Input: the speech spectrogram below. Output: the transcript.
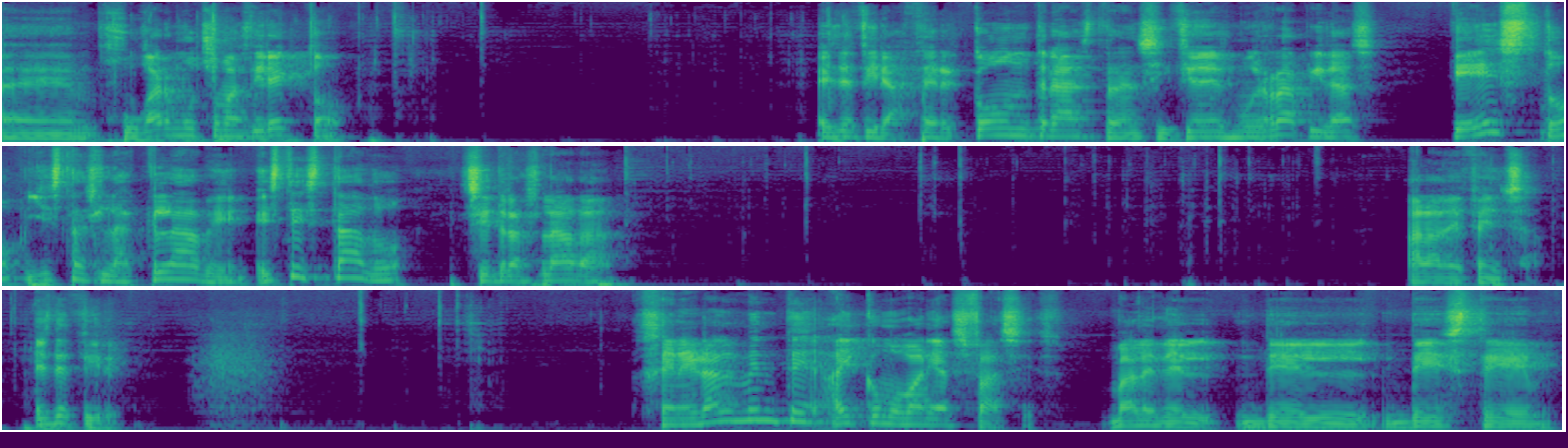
eh, jugar mucho más directo. Es decir, hacer contras, transiciones muy rápidas. Que esto, y esta es la clave, este estado se traslada a la defensa. Es decir, generalmente hay como varias fases, ¿vale? Del, de, este,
